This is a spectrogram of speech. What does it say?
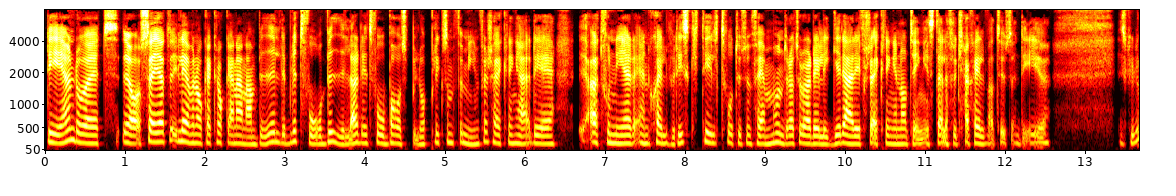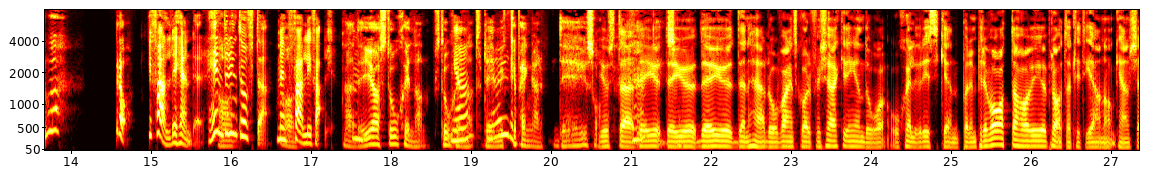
Det är ändå ett, ja, säg att eleven råkar krocka en annan bil, det blir två bilar, det är två basbelopp liksom för min försäkring här. Det är att få ner en självrisk till 2500 tror jag det ligger där i försäkringen någonting istället för kanske 11 000. Det är ju, det skulle vara ifall det händer. Händer ja. inte ofta, men ja. fall i fall. Mm. Ja, det gör stor skillnad. Stor skillnad, ja, för det är mycket det. pengar. Det är ju så. Just det, det är ju, det är ju, det är ju den här då vagnskadeförsäkringen då och självrisken på den privata har vi ju pratat lite grann om kanske.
